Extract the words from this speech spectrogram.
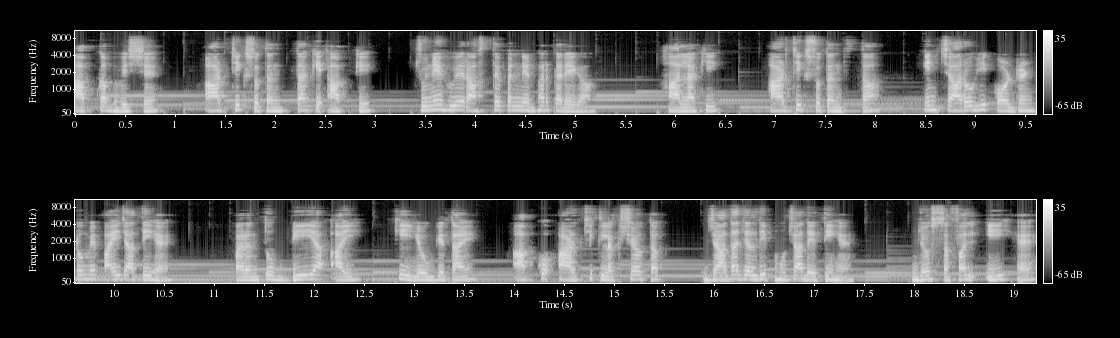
आपका भविष्य आर्थिक स्वतंत्रता के आपके चुने हुए रास्ते पर निर्भर करेगा। हालाँकि, आर्थिक स्वतंत्रता इन चारों ही क्वाड्रेंटों में पाई जाती है, परंतु बी या आई की योग्यताएँ आपको आर्थिक लक्ष्यों तक ज़्यादा जल्दी पहुँचा देती हैं। जो सफल ई है,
